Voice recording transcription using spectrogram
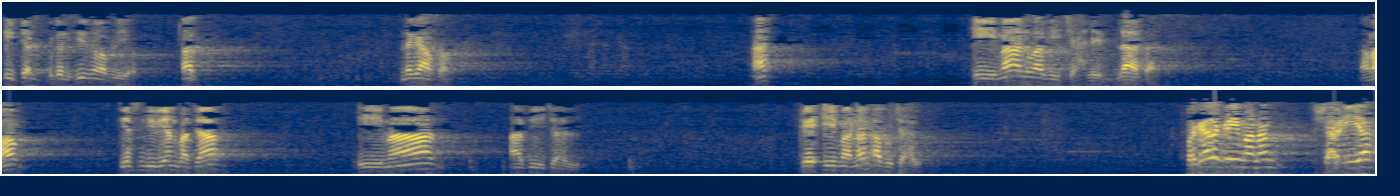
Tidak bukan di sini sama beliau. Negara asal. Hah? Imanu Abi Jahlin. Lata. Tamam? Dia sendirian pada iman Abi Jahal. Keimanan Abu Jahal. Perkara keimanan syariah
